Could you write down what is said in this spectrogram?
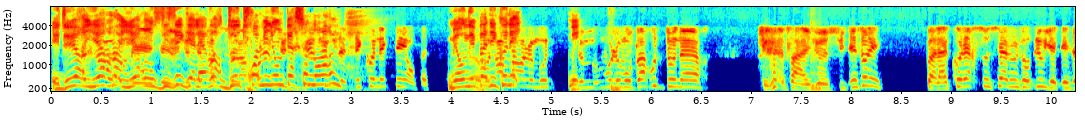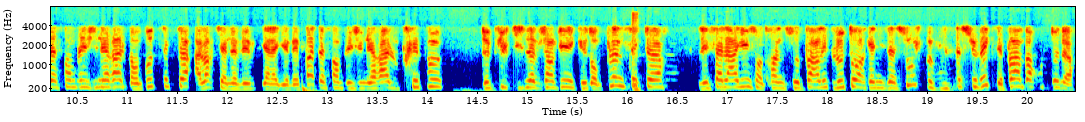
et d'ailleurs, hier, Non, non, hier, mais on se disait qu'il allait sais avoir pas 2, si 3 c'est un millions de personnes dans la rue. déconnectés en fait. Mais on n'est pas déconnectés. entend Le mot, Mais- le, le mot baroud d'honneur. Enfin, je suis désolé. Enfin, la colère sociale aujourd'hui où il y a des assemblées générales dans d'autres secteurs, alors qu'il n'y avait, y il y avait pas d'assemblée générale ou très peu depuis le 19 janvier et que dans plein de secteurs, les salariés sont en train de se parler de l'auto-organisation, je peux vous assurer que c'est pas un baroud d'honneur.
